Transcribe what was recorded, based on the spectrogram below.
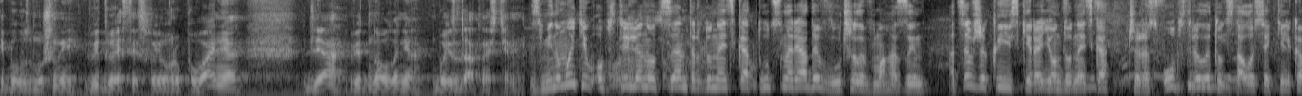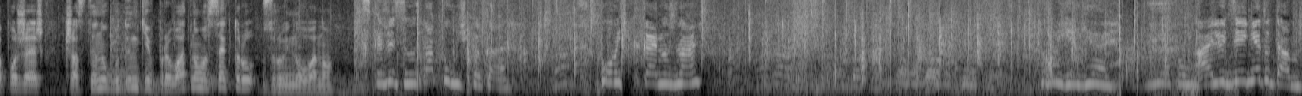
і був змушений відвести своє угрупування для відновлення боєздатності. З мінометів обстріляно центр Донецька. Тут снаряди влучили в магазин. А це вже Київський район Донецька. Через обстріли тут сталося кілька пожеж. Частину будинків приватного сектору зруйновано. Скажите, нужна помощь какая? Помощь какая нужна? Ай-яй-яй. А людей нету там?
